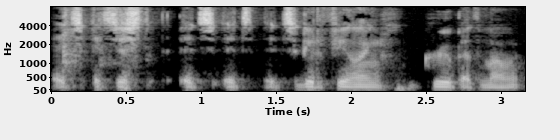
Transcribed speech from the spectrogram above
it's it's just it's it's it's a good feeling group at the moment.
